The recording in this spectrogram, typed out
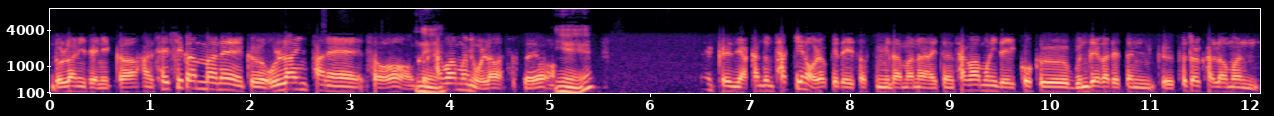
논란이 되니까 한 3시간 만에 그 온라인판에서 그 네. 사과문이 올라왔었어요. 예. 그 약간 좀 찾기는 어렵게 돼 있었습니다만은 하여튼 사과문이 돼 있고 그 문제가 됐던 그 표절 칼럼은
